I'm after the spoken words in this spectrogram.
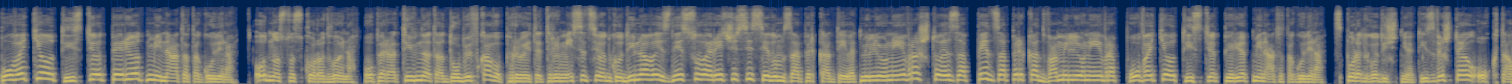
повеќе од истиот период минатата година, односно скоро двојна. Оперативната добивка во првите три месеци од годинава изнесува речиси 7,9 милиони евра, што е за 5,2 милиони евра повеќе од истиот период минатата година. Според годишниот извештај, Окта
